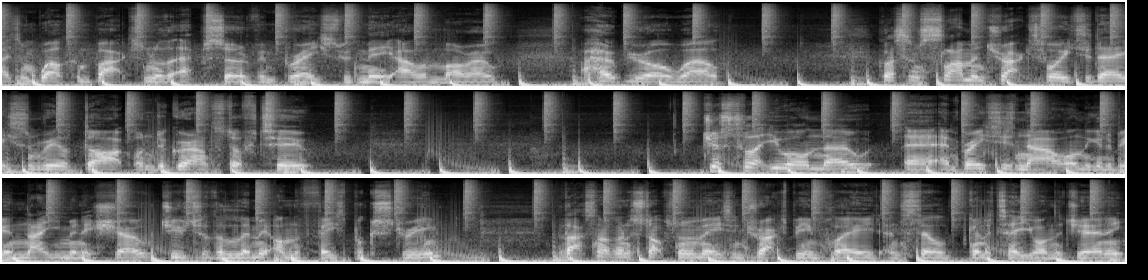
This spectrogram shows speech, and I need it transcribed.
Guys, and welcome back to another episode of Embrace with me, Alan Morrow. I hope you're all well. Got some slamming tracks for you today, some real dark underground stuff too. Just to let you all know, uh, Embrace is now only going to be a 90 minute show due to the limit on the Facebook stream. But that's not going to stop some amazing tracks being played and still going to take you on the journey.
